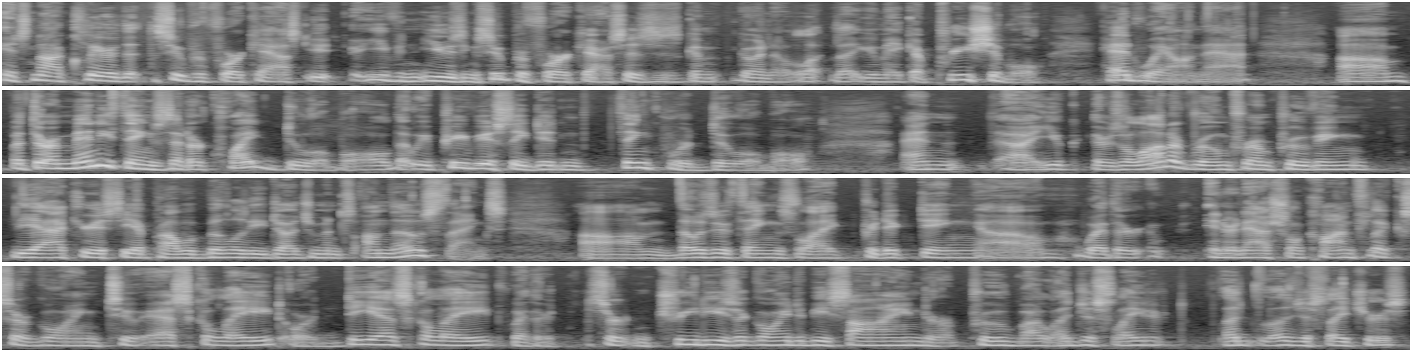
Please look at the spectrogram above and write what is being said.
it's not clear that the super forecast, even using super forecasters, is going to let you make appreciable headway on that. Um, but there are many things that are quite doable that we previously didn't think were doable, and uh, you, there's a lot of room for improving the accuracy of probability judgments on those things. Um, those are things like predicting uh, whether international conflicts are going to escalate or de-escalate, whether certain treaties are going to be signed or approved by legislative, legislatures,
